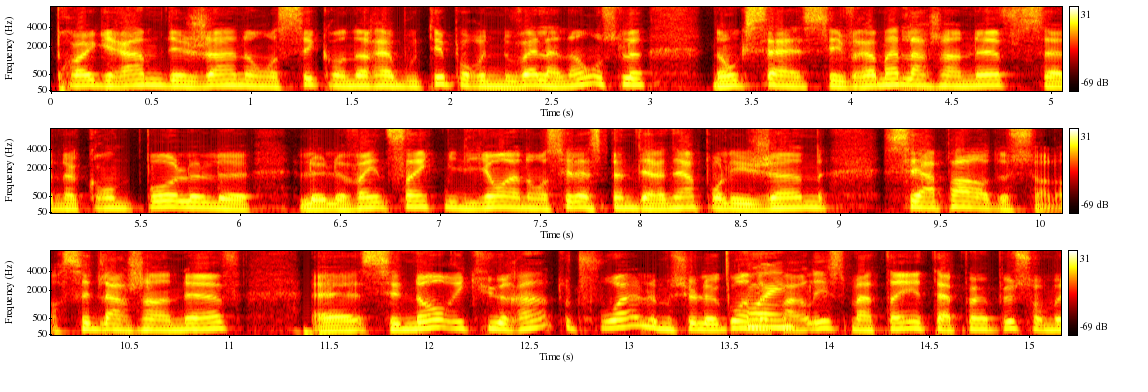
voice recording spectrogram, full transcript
programmes déjà annoncé qu'on aurait abouti pour une nouvelle annonce. Là. Donc, ça, c'est vraiment de l'argent neuf. Ça ne compte pas le, le, 25 millions annoncé la semaine dernière pour les jeunes. C'est à part de ça. Alors, c'est de l'argent neuf. Euh, c'est non récurrent. Toutefois, le M. Legault en a parlé ce matin, tapé un peu sur M.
